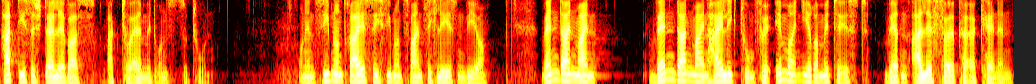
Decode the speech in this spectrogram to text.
hat diese Stelle was aktuell mit uns zu tun? Und in 37, 27 lesen wir, wenn dann mein, wenn dann mein Heiligtum für immer in ihrer Mitte ist, werden alle Völker erkennen,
